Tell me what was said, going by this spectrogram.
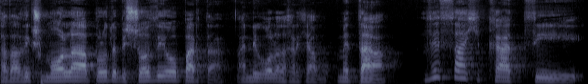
Θα τα δείξουμε όλα πρώτο επεισόδιο, πάρτα. Ανοίγω όλα τα χαρτιά μου. Μετά, δεν θα έχει κάτι.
